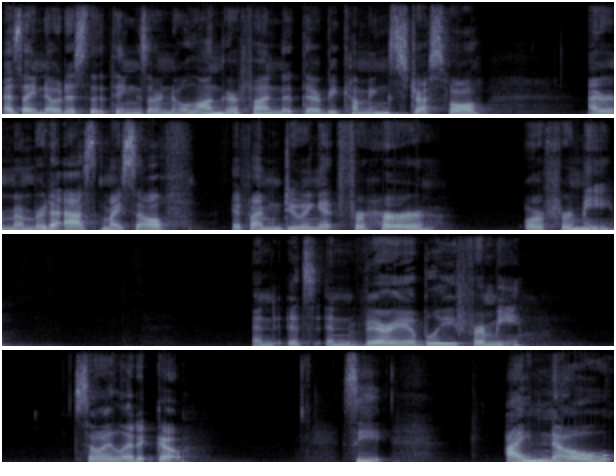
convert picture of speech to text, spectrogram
as I notice that things are no longer fun, that they're becoming stressful, I remember to ask myself if I'm doing it for her or for me. And it's invariably for me so I let it go. See, I know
